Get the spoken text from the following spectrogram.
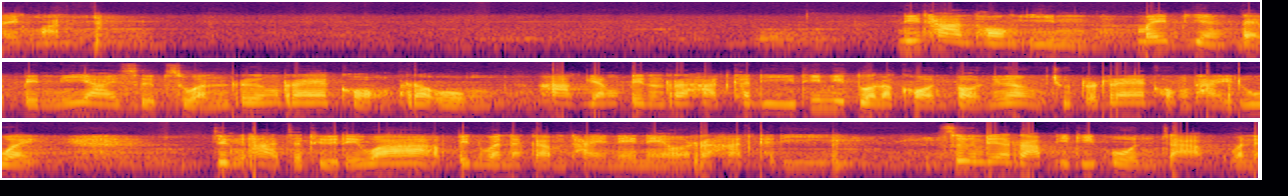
นายขวัญนิทานทองอินไม่เพียงแต่เป็นนิยายสืบสวนเรื่องแรกของพระองค์ หากยังเป็นรหัสคดีที่มีตัวละครต่อเนื่องชุดแรกของไทยด้วย จึงอาจจะถือได้ว่าเป็นวรรณกรรมไทยในแนวรหัสคดี ซึ่งได้รับอิทธิพลจากวรรณ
